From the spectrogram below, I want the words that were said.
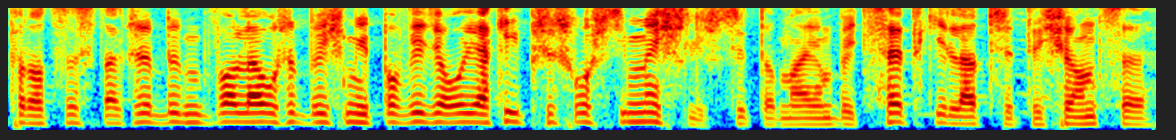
proces, także bym wolał, żebyś mi powiedział, o jakiej przyszłości myślisz. Czy to mają być setki lat, czy tysiące?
